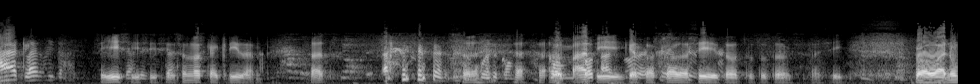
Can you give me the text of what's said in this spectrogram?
Ah, clar, és veritat. Sí, sí, sí, sí, són les que criden, saps? Bueno, com- com pati, totes, no? aquestes coses, sí, tot, tot, tot, tot així. Però bueno,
